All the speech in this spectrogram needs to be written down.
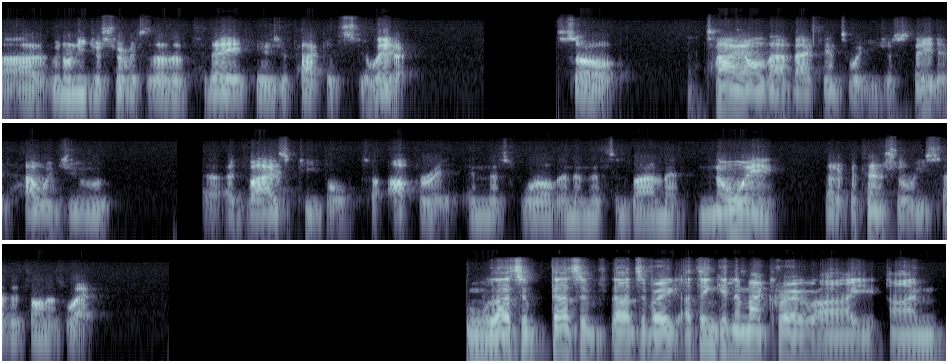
uh, we don't need your services as of today. Here's your package. See you later. So tie all that back into what you just stated, how would you uh, advise people to operate in this world and in this environment, knowing that a potential reset is on its way? Well, that's a that's a that's a very. I think in the macro, I I'm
